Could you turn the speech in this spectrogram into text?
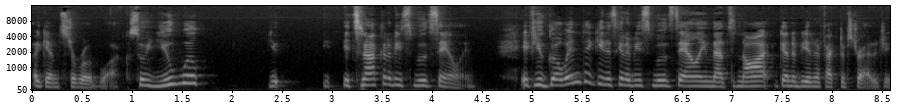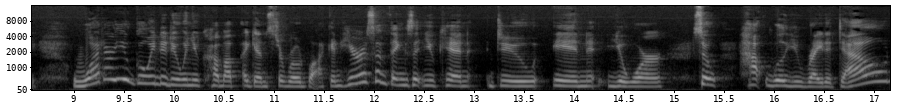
against a roadblock. So you will it's not going to be smooth sailing. If you go in thinking it's going to be smooth sailing, that's not going to be an effective strategy. What are you going to do when you come up against a roadblock? And here are some things that you can do in your so, how will you write it down?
